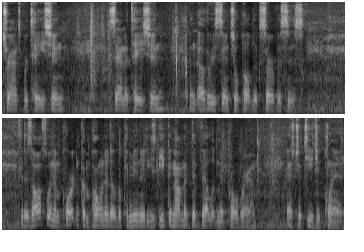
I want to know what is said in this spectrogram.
transportation, sanitation, and other essential public services. It is also an important component of a community's economic development program and strategic plan.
